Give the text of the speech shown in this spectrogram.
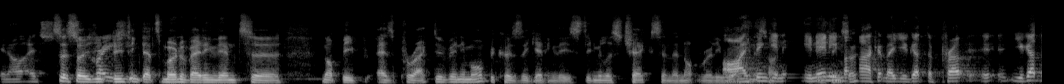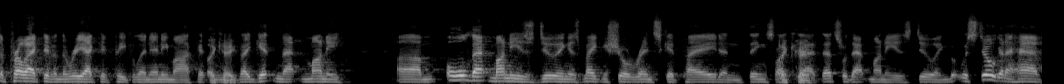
you know, it's So, so you, do you think that's motivating them to not be as proactive anymore because they're getting these stimulus checks and they're not really? Oh, I think in, in any think so? market, mate, you got the pro, you got the proactive and the reactive people in any market. and Okay. they getting that money. Um, all that money is doing is making sure rents get paid and things like Okay. that. That's what that money is doing. But we're still going to have,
